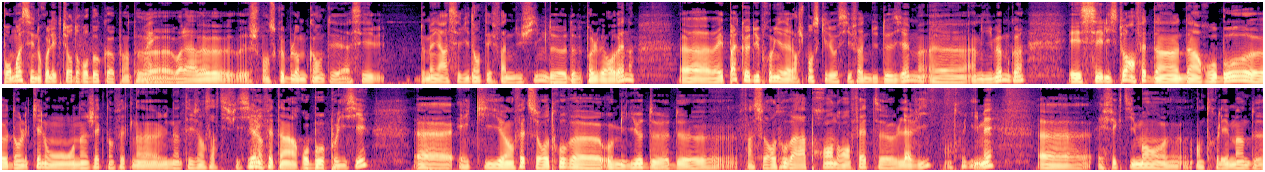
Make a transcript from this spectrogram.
pour moi, c'est une relecture de Robocop. Un peu, Ouais. voilà, je pense que Blomkamp est assez, de manière assez évidente, est fan du film de, de Paul Verhoeven, euh, et pas que du premier. D'ailleurs, je pense qu'il est aussi fan du deuxième, euh, un minimum, quoi. Et c'est l'histoire en fait d'un, robot euh, dans lequel on, on injecte en fait une intelligence artificielle, en fait un robot policier, euh, et qui en fait se retrouve euh, au milieu de, de, enfin se retrouve à apprendre en fait euh, la vie entre guillemets, euh, effectivement entre les mains de,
